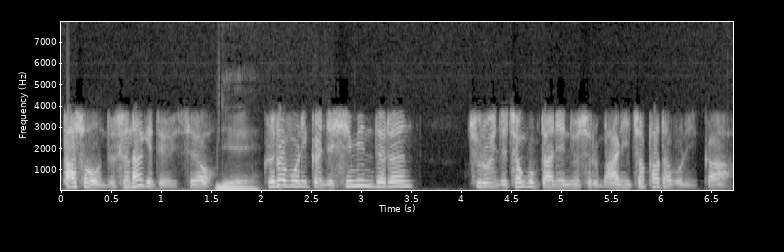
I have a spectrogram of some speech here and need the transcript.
다소 느슨하게 되어 있어요. 예. 그러다 보니까 이제 시민들은 주로 이제 전국 단위 뉴스를 많이 접하다 보니까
